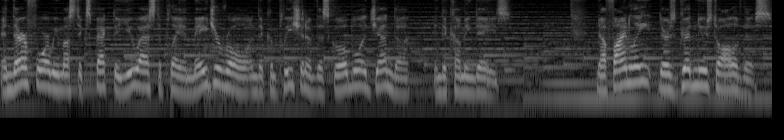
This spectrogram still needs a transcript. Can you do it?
and therefore we must expect the U.S. to play a major role in the completion of this global agenda in the coming days. Now, finally, there's good news to all of this,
